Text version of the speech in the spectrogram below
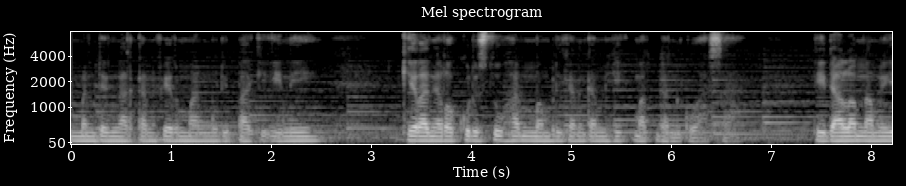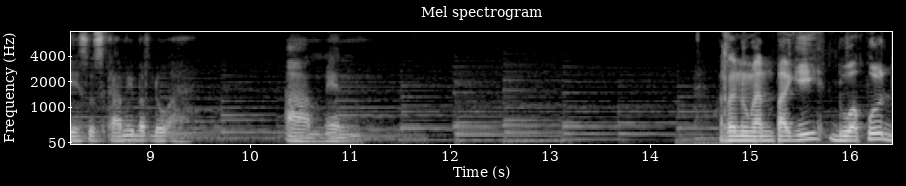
mendengarkan firman-Mu di pagi ini, kiranya roh kudus Tuhan memberikan kami hikmat dan kuasa. Di dalam nama Yesus kami berdoa. Amin. Renungan pagi 28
